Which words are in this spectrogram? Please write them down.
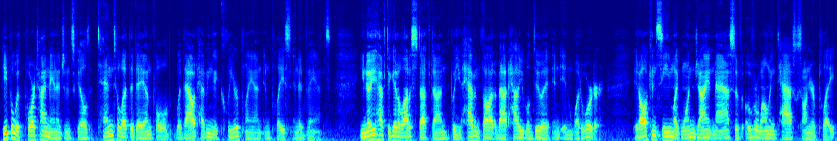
People with poor time management skills tend to let the day unfold without having a clear plan in place in advance. You know you have to get a lot of stuff done, but you haven't thought about how you will do it and in what order. It all can seem like one giant mass of overwhelming tasks on your plate.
